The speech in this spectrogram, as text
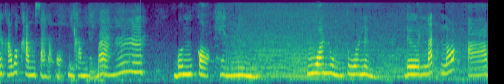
นะคะว่าคำสระออกมีคำไหนบ้างนะ บนเกาะแห่งหนึ่งวัวหนุ่มตัวหนึ่ง เดินลัดเลาะตาม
